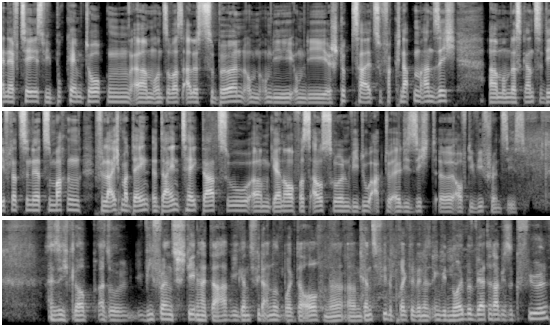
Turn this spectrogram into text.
NFTs wie Bookcam-Token ähm, und sowas alles zu burnen, um, um, die, um die Stückzahl zu verknappen an sich, ähm, um das Ganze deflationär zu machen. Vielleicht mal dein, dein Take dazu, ähm, gerne auch was ausholen, wie du aktuell die Sicht äh, auf die V-Friends siehst. Also ich glaube, also V-Friends stehen halt da, wie ganz viele andere Projekte auch. Ne? Ähm, ganz viele Projekte werden jetzt irgendwie neu bewertet, habe ich das Gefühl,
